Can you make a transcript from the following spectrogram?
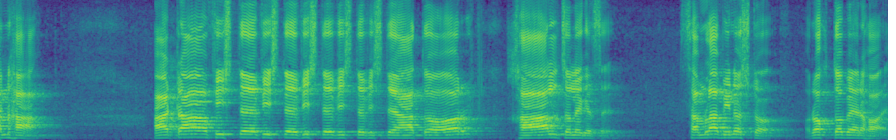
আনহা। আটা ফিসতে ফিসতে ফিসতে ফিসতে ফিসতে আতর, খাল চলে গেছে। সামলা বিনষ্ট, রক্ত বের হয়।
